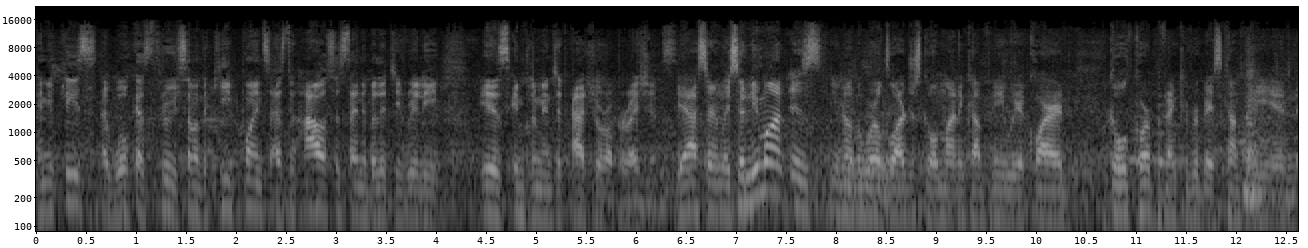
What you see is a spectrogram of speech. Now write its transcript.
Can you please uh, walk us through some of the key points as to how sustainability really is implemented at your operations? Yeah, certainly. So Newmont is, you know, the world's largest gold mining company. We acquired Goldcorp, a Vancouver-based company, in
